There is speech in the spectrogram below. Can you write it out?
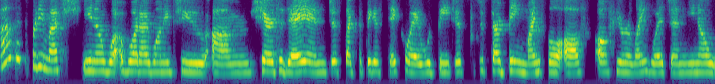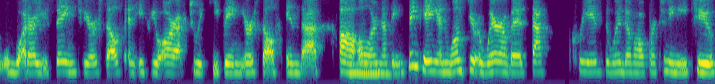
Uh, that's pretty much, you know, what what I wanted to um, share today, and just like the biggest takeaway would be just just start being mindful of of your language, and you know, what are you saying to yourself, and if you are actually keeping yourself in that uh, mm. all or mm. nothing thinking. And once you're aware of it, that creates the window of opportunity to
